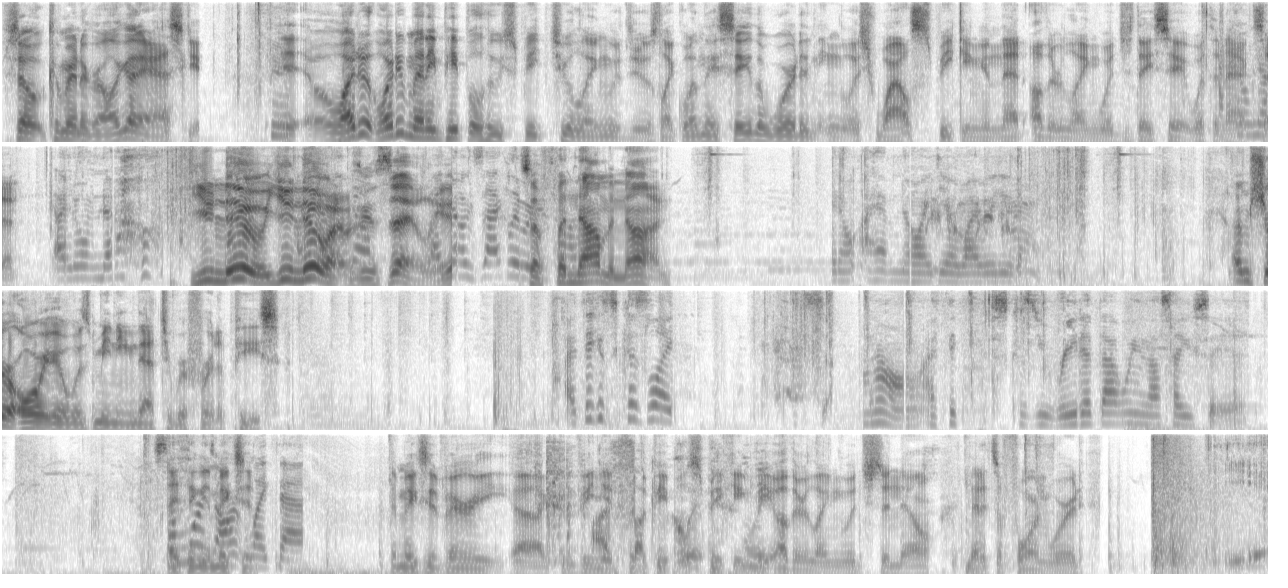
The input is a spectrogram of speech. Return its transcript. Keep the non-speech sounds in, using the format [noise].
So, Commander Girl, I gotta ask you. it- why do why do many people who speak two languages, like when they say the word in English while speaking in that other language, they say it with an I don't know. accent? I don't know. [laughs] You knew, you knew what I was know- gonna say. I Leah. know exactly It's what a talking- phenomenon. I don't. I have no idea why we do that. I'm sure Oreo was meaning that to refer to peace. I think it's because like, it's, I don't know. I think it's because you read it that way and that's how you say it. Some I think it makes it- like that. It makes it very uh, convenient for the people quit. speaking the other language to know that it's a foreign word. Yeah.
